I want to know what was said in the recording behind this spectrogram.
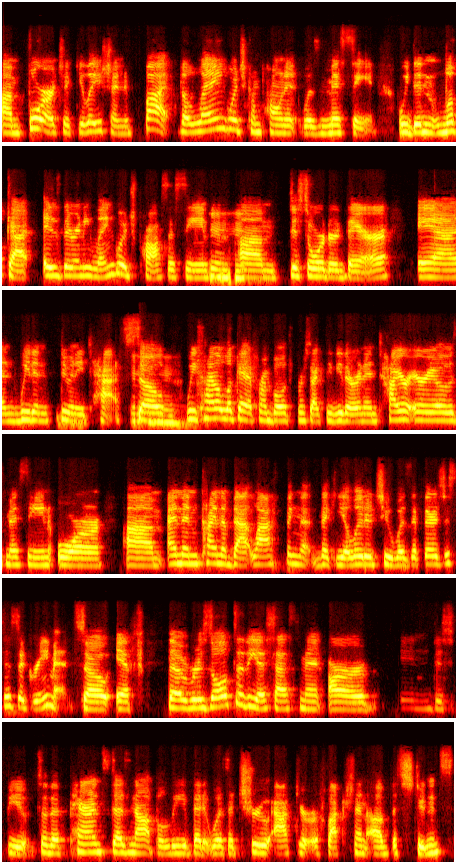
um, for articulation, but the language component was missing. We didn't look at is there any language processing mm-hmm. um, disorder there and we didn't do any tests. So mm-hmm. we kind of look at it from both perspectives. Either an entire area was missing or um, and then kind of that last thing that Vicki alluded to was if there's just disagreement. So if the results of the assessment are in dispute, so the parents does not believe that it was a true accurate reflection of the student's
